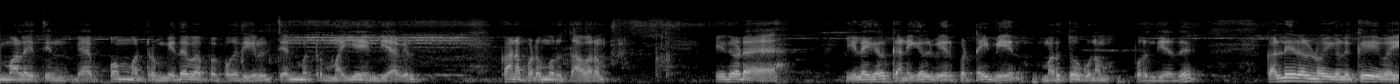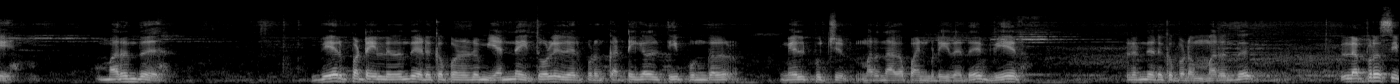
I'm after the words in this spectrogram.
இமாலயத்தின் வெப்பம் மற்றும் மித வெப்ப பகுதிகளில் தென் மற்றும் மைய இந்தியாவில் காணப்படும் ஒரு தாவரம். இதோட இலைகள் கனிகள் வேர்பட்டை வேர் மருத்துவ குணம் பொருந்தியது. கல்லீரல் நோய்களுக்கு இவை மருந்து வேர்பட்டையிலிருந்து எடுக்கப்படும் எண்ணெய் தோலில் ஏற்படும் கட்டிகள் தீப்புண்கள் மேல்பூச்சி மருந்தாக பயன்படுகிறது. வேர்லேருந்து எடுக்கப்படும் மருந்து லெப்ரசி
